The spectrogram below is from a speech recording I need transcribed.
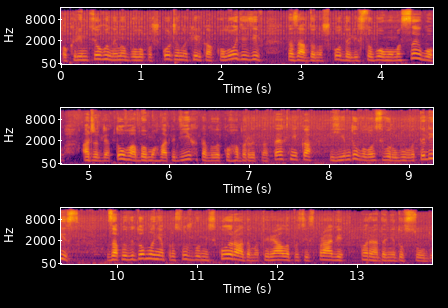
Окрім цього, ними було пошкоджено кілька колодязів та завдано шкоди лісовому масиву. Адже для того, аби могла під'їхати великогабаритна техніка, їм довелось вирубувати ліс. За повідомленням прес-служби міської ради матеріали по цій справі передані до суду.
